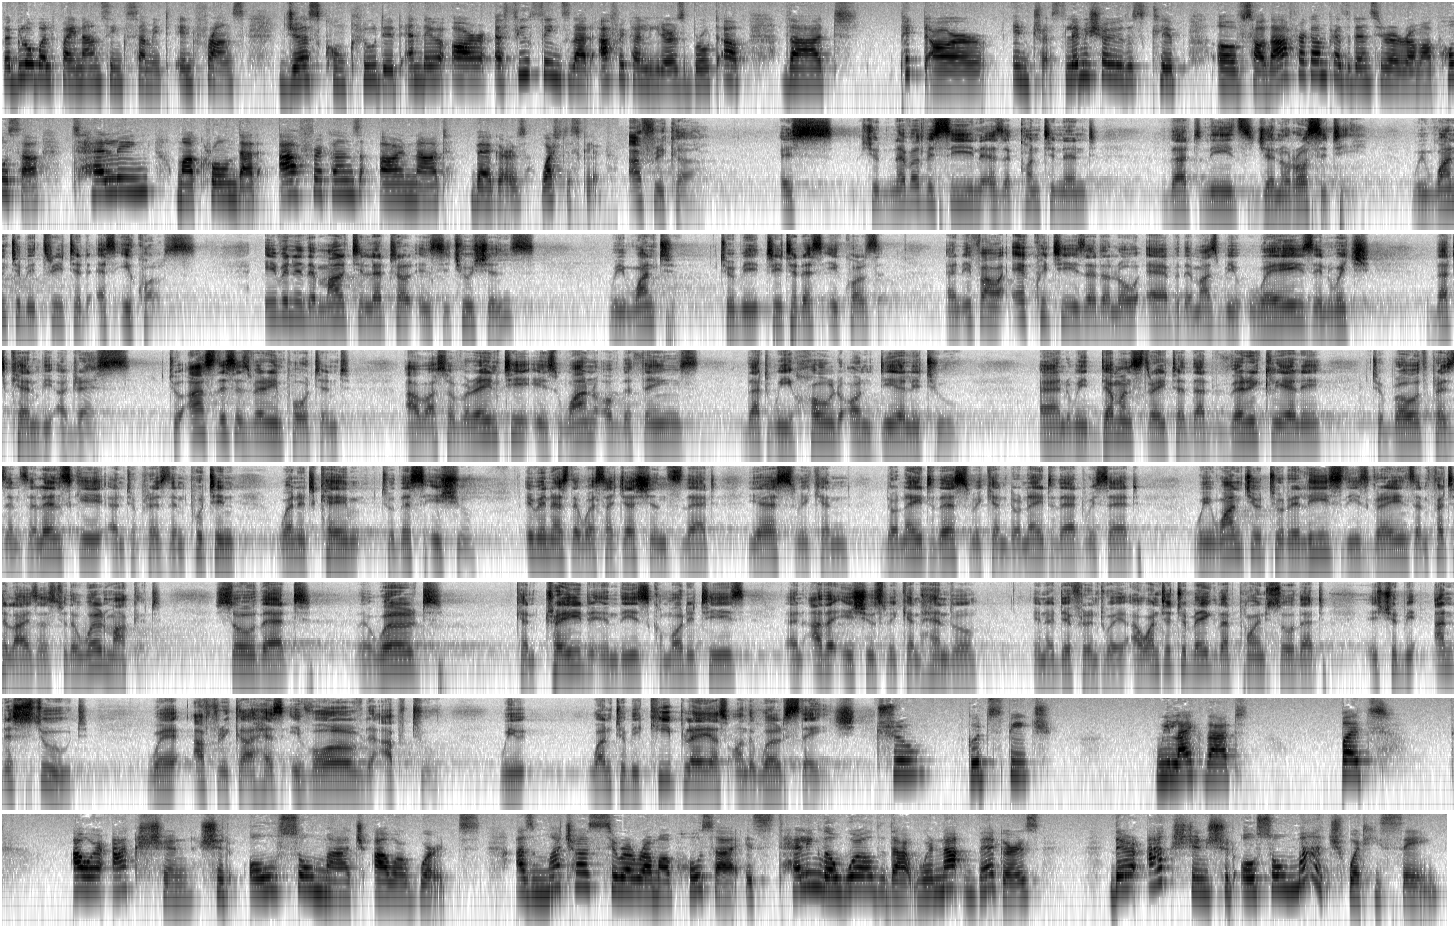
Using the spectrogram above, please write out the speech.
The Global Financing Summit in France just concluded, and there are a few things that African leaders brought up that piqued our interest. Let me show you this clip of South African President Cyril Ramaphosa telling Macron that Africans are not beggars. Watch this clip. Africa is, should never be seen as a continent that needs generosity we want to be treated as equals. Even in the multilateral institutions, we want to be treated as equals. And if our equity is at a low ebb, there must be ways in which that can be addressed. To us, this is very important. Our sovereignty is one of the things that we hold on dearly to. And we demonstrated that very clearly to both President Zelensky and to President Putin when it came to this issue, even as there were suggestions that, yes, we can donate this, we can donate that, we said, we want you to release these grains and fertilizers to the world market so that the world can trade in these commodities and other issues we can handle in a different way. I wanted to make that point so that it should be understood where Africa has evolved up to. We want to be key players on the world stage. True, good speech. We like that. But our action should also match our words. As much as Cyril Ramaphosa is telling the world that we're not beggars, their action should also match what he's saying.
